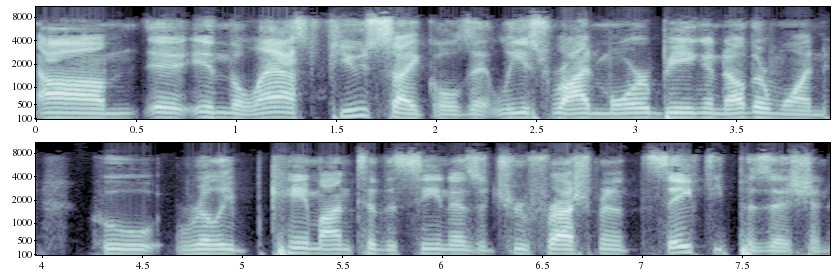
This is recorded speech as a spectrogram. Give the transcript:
um, in the last few cycles, at least Rod Moore being another one who really came onto the scene as a true freshman at the safety position.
